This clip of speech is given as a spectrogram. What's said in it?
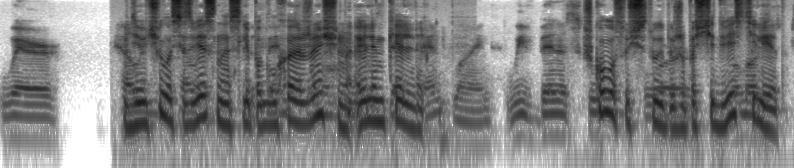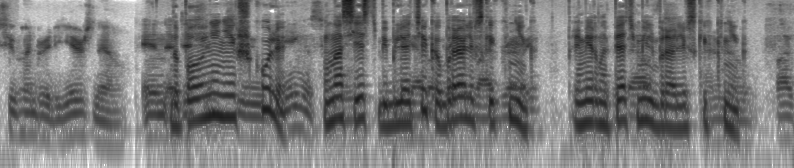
где училась известная слепоглухая женщина Эллен Келлер. Школа существует уже почти 200 лет. В дополнение к школе у нас есть библиотека брайлевских книг, примерно 5 миль брайлевских книг. Мы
